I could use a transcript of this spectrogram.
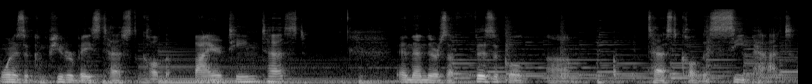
One is a computer based test called the Fire Team Test, and then there's a physical um, test called the CPAT,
